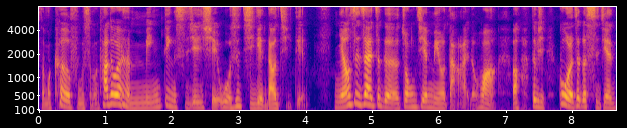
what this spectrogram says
什么客服什么，他都会很明定时间写，我是几点到几点。你要是在这个中间没有打来的话，哦，对不起，过了这个时间，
